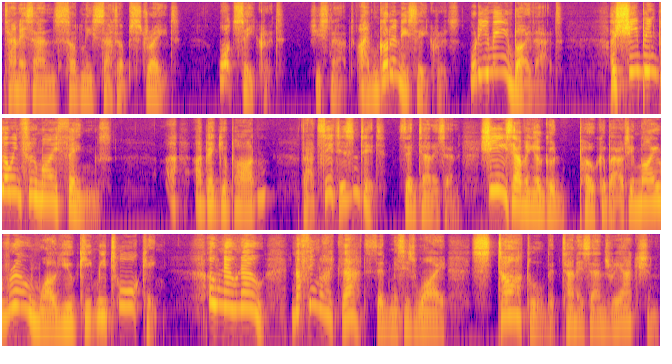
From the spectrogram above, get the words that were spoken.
Tanisan suddenly sat up straight. What secret? she snapped. I haven't got any secrets. What do you mean by that? Has she been going through my things? Uh, I beg your pardon? That's it, isn't it? said Tanisan. She's having a good poke about in my room while you keep me talking. Oh, no, no, nothing like that, said Mrs. Y, startled at Tanisan's reaction.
